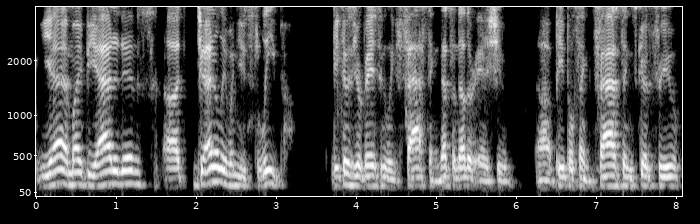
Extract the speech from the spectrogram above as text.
yeah, it might be additives. Uh, generally, when you sleep, because you're basically fasting, that's another issue. Uh, people think fasting's good for you.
